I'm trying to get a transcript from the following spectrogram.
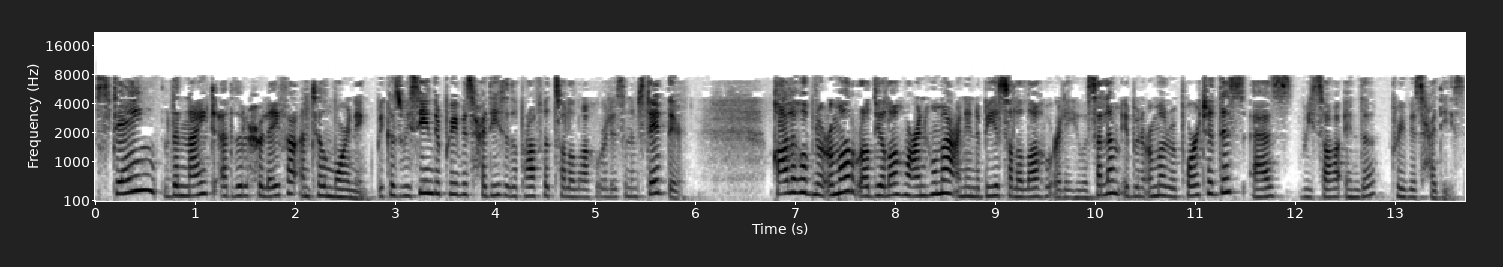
Staying the night at Dhul Hulayfa until morning. Because we see in the previous hadith that the Prophet ﷺ stayed there. قاله ابن عمر رضي الله عنهما عن النبي صلى الله عليه وسلم Ibn Umar reported this as we saw in the previous hadith.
